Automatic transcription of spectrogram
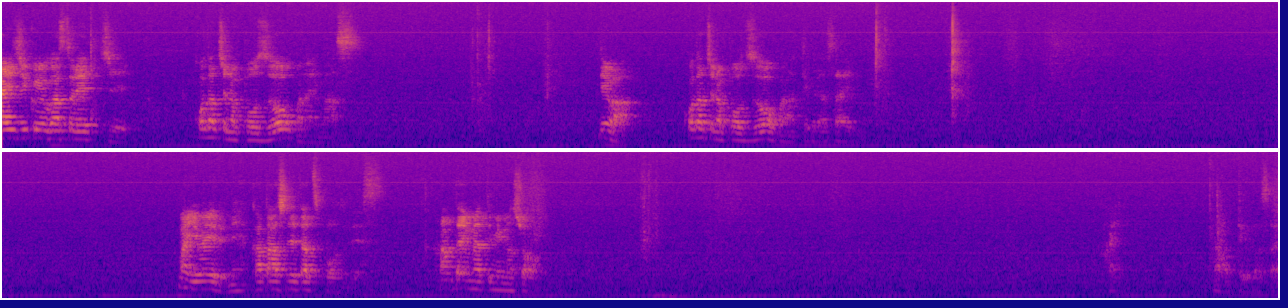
体軸ヨガストレッチ。小立ちのポーズを行います。では小立ちのポーズを行ってください。まあいわゆるね片足で立つポーズです。反対もやってみましょう。はい。直ってください。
